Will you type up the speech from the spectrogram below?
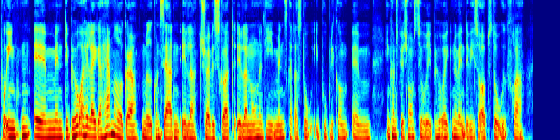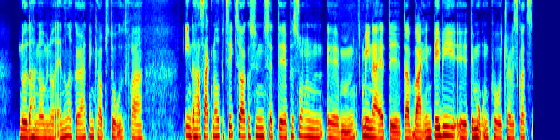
pointen. Øh, men det behøver heller ikke at have noget at gøre med koncerten, eller Travis Scott, eller nogle af de mennesker, der stod i publikum. Øh, en konspirationsteori behøver ikke nødvendigvis at opstå ud fra noget, der har noget med noget andet at gøre. Den kan opstå ud fra en, der har sagt noget på TikTok og synes, at øh, personen øh, mener, at øh, der var en baby-dæmon på Travis Scotts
